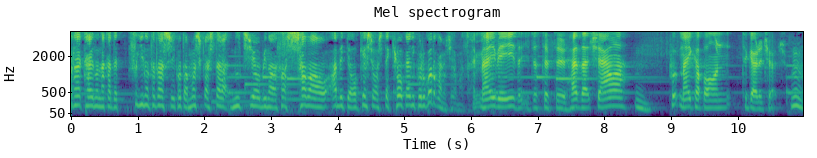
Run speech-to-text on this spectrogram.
戦いの中で次の正しいことはもしかしたら日曜日の朝シャワーを浴びてお化粧して教会に来ることかもしれません、It may be that you just have to have that shower, put makeup on to go to church. うん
